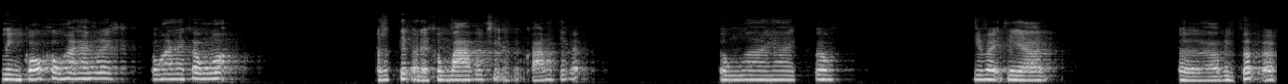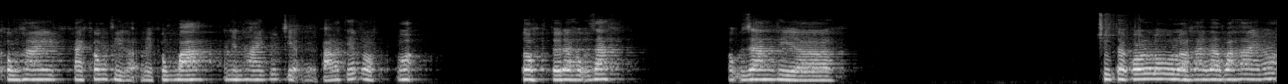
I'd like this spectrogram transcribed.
mình có 0220 0220 đúng không ạ? Rất tiếc ở đây 03 của chị cũng khá là tiếc đấy. 0220 như vậy thì à, ở Bình Phước ở 0220 thì lại về 03 nhân 2 cái triệu cũng khá là tiếc rồi đúng không ạ? Rồi tới là Hậu Giang. Hậu Giang thì uh, chúng ta có lô là 2332 đó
